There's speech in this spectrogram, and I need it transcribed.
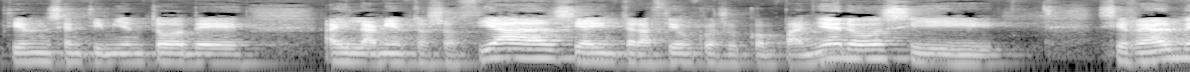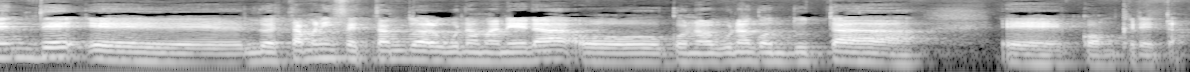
tienen sentimiento de aislamiento social, si hay interacción con sus compañeros, si si realmente eh, lo está manifestando de alguna manera o con alguna conducta eh, concreta.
